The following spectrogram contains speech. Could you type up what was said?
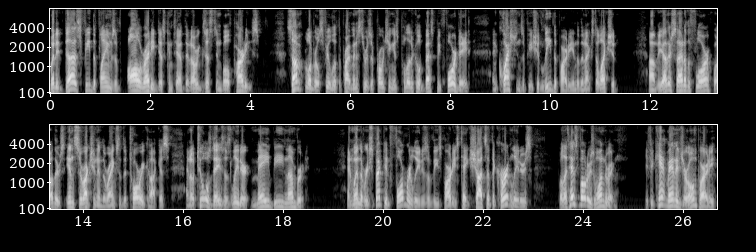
but it does feed the flames of already discontent that exists in both parties. Some liberals feel that the prime minister is approaching his political best before date and questions if he should lead the party into the next election. On the other side of the floor, well, there's insurrection in the ranks of the Tory caucus, and O'Toole's days as leader may be numbered. And when the respected former leaders of these parties take shots at the current leaders, well, it has voters wondering if you can't manage your own party,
